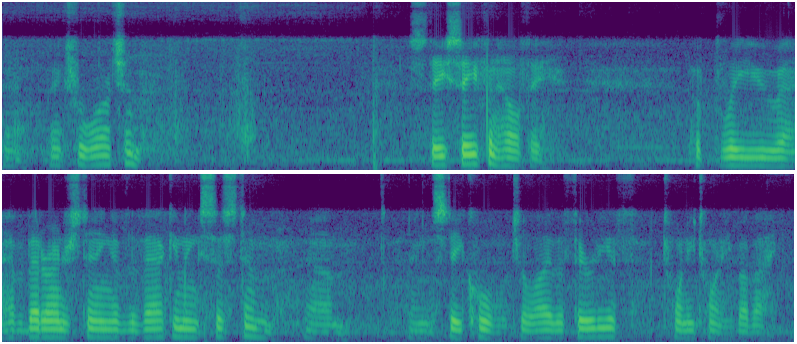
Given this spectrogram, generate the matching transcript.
Yeah, thanks for watching. Stay safe and healthy. Hopefully you uh, have a better understanding of the vacuuming system. Um, and stay cool. July the 30th, 2020. Bye-bye.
